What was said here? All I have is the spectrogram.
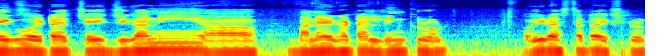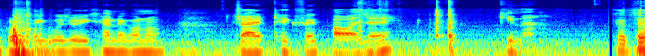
দেখব এটা হচ্ছে এই জিগানি বানেরঘাটা লিংক রোড ওই রাস্তাটা এক্সপ্লোর করে দেখব যে ওইখানে কোনো চায়ের ঠেক ফেক পাওয়া যায় কিনা। খেতে?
